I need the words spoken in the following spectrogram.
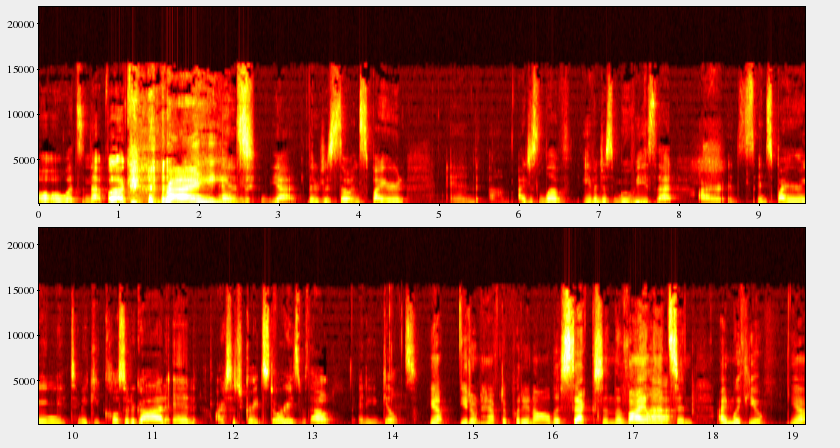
uh oh, what's in that book? Right. and yeah, they're just so inspired. And um, I just love even just movies that are it's inspiring to make you closer to God and are such great stories without any guilt. Yeah, you don't have to put in all the sex and the violence, and I'm with you. Yeah,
